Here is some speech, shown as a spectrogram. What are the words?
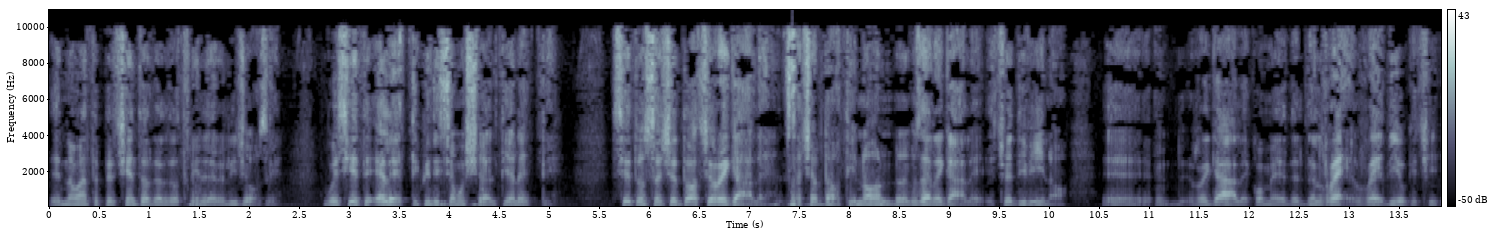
il 90% delle dottrine religiose. Voi siete eletti, quindi siamo scelti, eletti. Siete un sacerdozio regale, sacerdoti, non cos'è regale? Cioè divino, eh, regale come del, del, re, il re Dio che ci,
